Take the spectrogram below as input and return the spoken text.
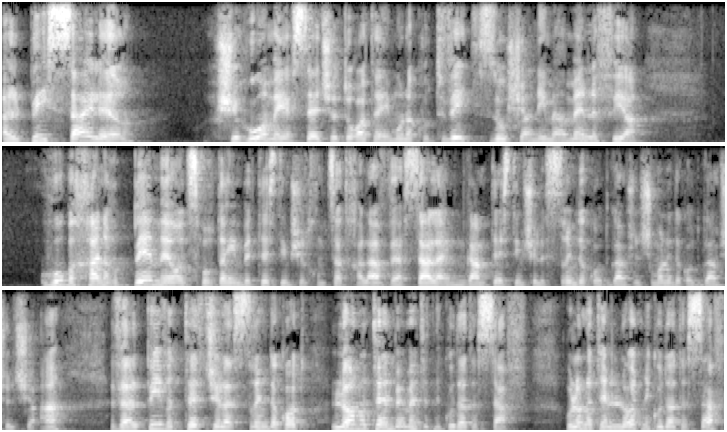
על פי סיילר, שהוא המייסד של תורת האימון הקוטבית, זו שאני מאמן לפיה, הוא בחן הרבה מאוד ספורטאים בטסטים של חומצת חלב, ועשה להם גם טסטים של 20 דקות, גם של 8 דקות, גם של שעה, ועל פיו הטסט של ה-20 דקות לא נותן באמת את נקודת הסף. הוא לא נותן לא את נקודת הסף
